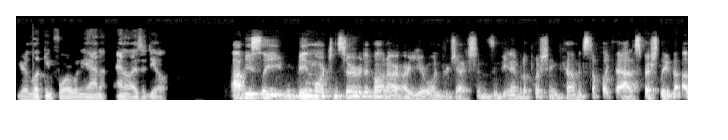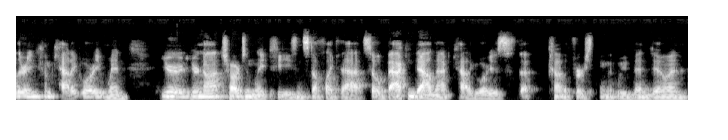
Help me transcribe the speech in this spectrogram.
you're looking for when you an- analyze a deal. Obviously being more conservative on our, our year one projections and being able to push income and stuff like that especially the other income category when you're you're not charging late fees and stuff like that. So backing down that category is the kind of the first thing that we've been doing.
